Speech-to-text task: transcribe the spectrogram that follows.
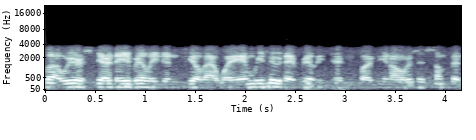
but we were scared they really didn't feel that way, and we knew they really didn't. But you know, it was just something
